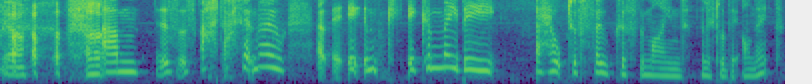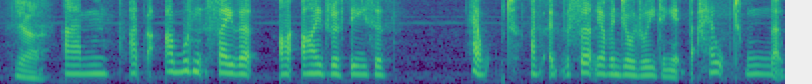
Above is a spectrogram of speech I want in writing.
yeah. Uh, um, I, don't know. Uh, it, it can maybe help to focus the mind a little bit on it. Yeah. Um, I, I wouldn't say that I, either of these have helped. I've, uh, certainly, I've enjoyed reading it, but helped, no.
